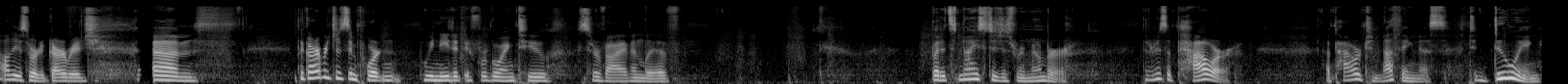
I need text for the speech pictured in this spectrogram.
all these sort of garbage. Um, the garbage is important. We need it if we're going to survive and live. But it's nice to just remember there is a power, a power to nothingness, to doing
